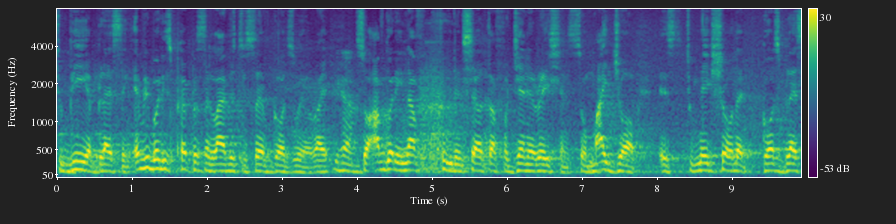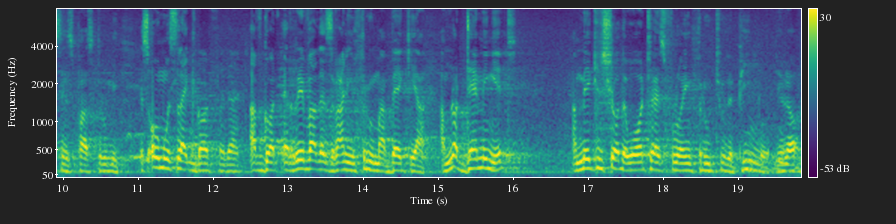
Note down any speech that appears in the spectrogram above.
to be a blessing. Everybody's purpose in life is to serve God's will, right? Yeah. So I've got enough food and shelter for generations. So my job is to make sure that God's blessings pass through me. It's almost like God for that. I've got a river that's running through my backyard. I'm not damming it. I'm making sure the water is flowing through to the people. Hmm. You know,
